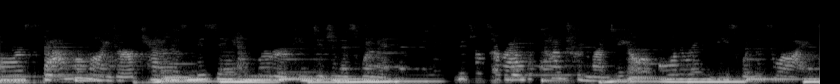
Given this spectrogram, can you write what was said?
are a sad reminder of Canada's missing and murdered Indigenous women. Vigils around the country Monday are honoring these women's lives.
